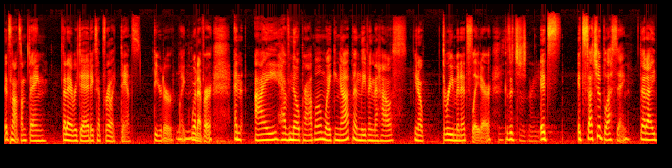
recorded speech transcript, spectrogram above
It's not something that I ever did, except for like dance, theater, like mm-hmm. whatever. And I have no problem waking up and leaving the house, you know, three minutes later because it's so it's it's such a blessing that I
